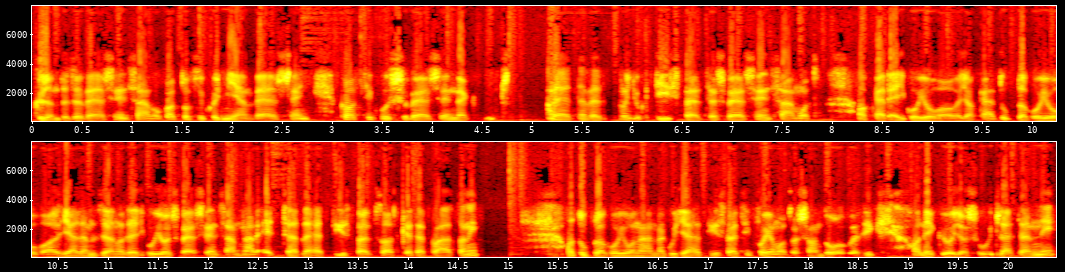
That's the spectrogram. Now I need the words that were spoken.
különböző versenyszámok, attól függ, hogy milyen verseny. Klasszikus versenynek lehet nevezni mondjuk 10 perces versenyszámot, akár egy golyóval, vagy akár dupla golyóval. Jellemzően az egy golyós versenyszámnál egyszer lehet 10 perc alatt kezet váltani. A dupla golyónál meg ugye 10 percig folyamatosan dolgozik, anélkül, hogy a súlyt letenni.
